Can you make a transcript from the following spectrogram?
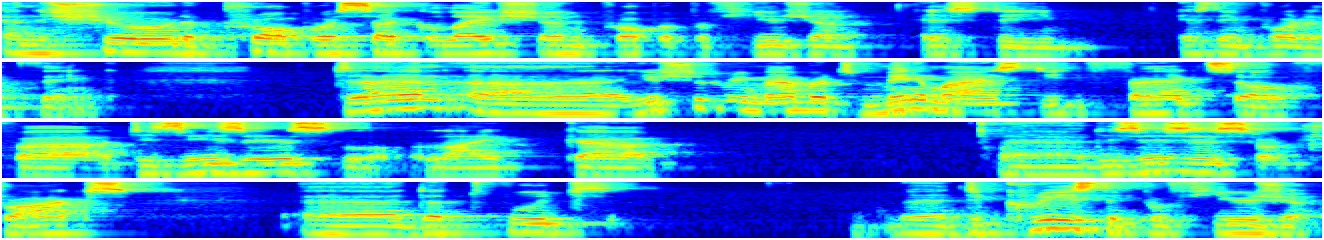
ensure the proper circulation, proper perfusion is the is the important thing. Then uh, you should remember to minimize the effects of uh, diseases like uh, diseases or drugs uh, that would uh, decrease the perfusion.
